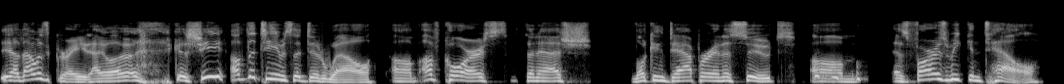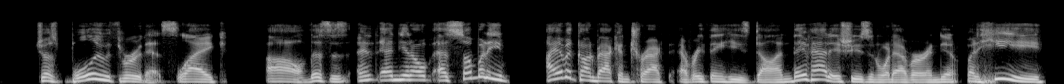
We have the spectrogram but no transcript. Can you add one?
Yeah, that was great. I love it because she, of the teams that did well, um, of course, Tanesh looking dapper in a suit. Um, as far as we can tell, just blew through this. Like oh, this is and and you know, as somebody I haven't gone back and tracked everything he's done. They've had issues and whatever, and you know, but he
